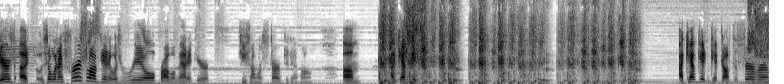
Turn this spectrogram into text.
There's a, so when I first logged in, it was real problematic here. Jeez, I'm gonna starve to death, huh? Um, I kept getting... I kept getting kicked off the server.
